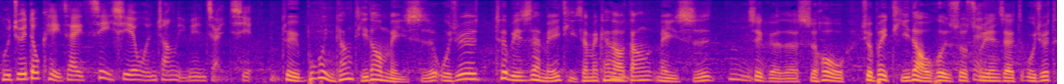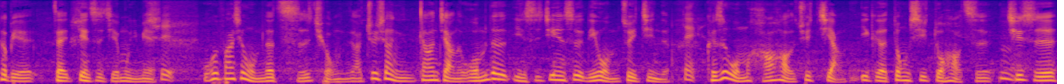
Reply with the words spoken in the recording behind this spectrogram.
我觉得都可以在这些文章里面展现。对，不过你刚刚提到美食，我觉得特别是在媒体上面看到，当美食这个的时候就被提到，或者说出现在，我觉得特别在电视节目里面，是。我会发现我们的词穷，你知道，就像你刚刚讲的，我们的饮食经验是离我们最近的，对。可是我们好好的去讲一个东西多好吃，其实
